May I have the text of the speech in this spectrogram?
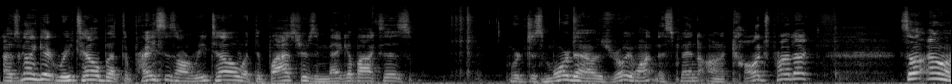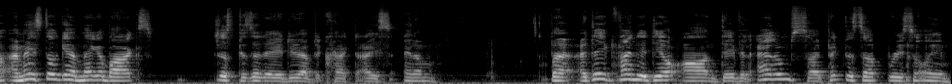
I was going to get retail, but the prices on retail with the blasters and mega boxes were just more than I was really wanting to spend on a college product. So I don't know. I may still get a mega box just because they do have the cracked ice in them. But I did find a deal on Dave & Adam's, so I picked this up recently.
